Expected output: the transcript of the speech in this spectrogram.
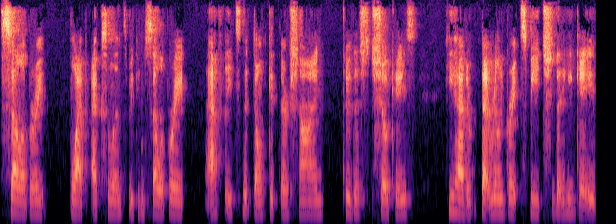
celebrate Black excellence. We can celebrate athletes that don't get their shine through this showcase. He had a, that really great speech that he gave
